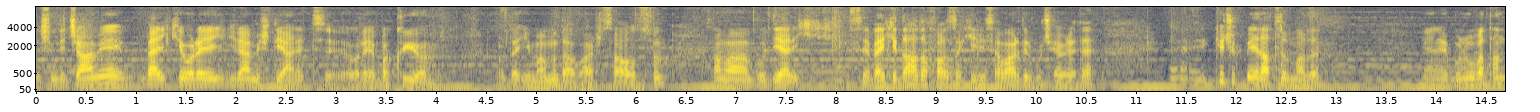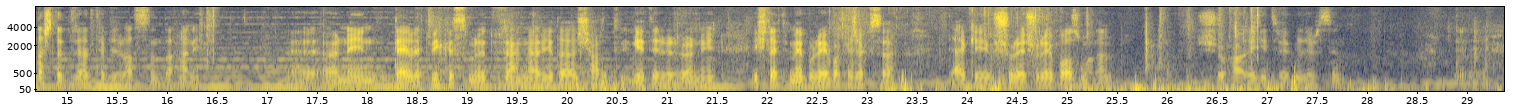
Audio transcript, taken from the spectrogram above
E, Şimdi cami belki oraya ilgilenmiş, Diyanet e, oraya bakıyor. Orada imamı da var sağ olsun. Ama bu diğer iki kilise, belki daha da fazla kilise vardır bu çevrede. E, küçük bir el atılmalı. Yani bunu vatandaş da düzeltebilir aslında. Hani ee, örneğin devlet bir kısmını düzenler ya da şart getirir. Örneğin işletme buraya bakacaksa der ki şuraya şurayı bozmadan şu hale getirebilirsin. Ee,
